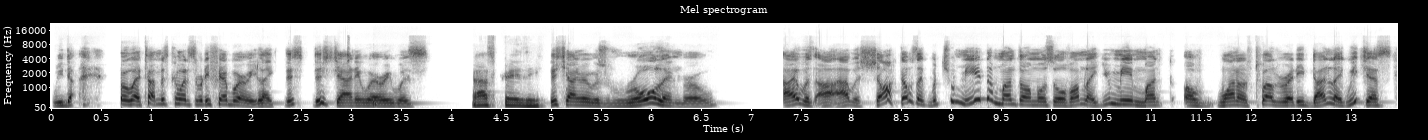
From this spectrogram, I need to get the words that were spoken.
we don't. Bro, by time it's coming, it's already February. Like this, this January was That's crazy. this January was rolling, bro. I was I, I was shocked. I was like, "What you mean the month almost over?" I'm like, "You mean month of one of twelve already done?" Like we just,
